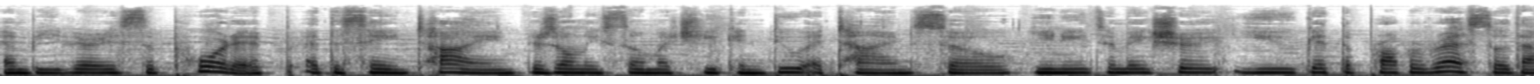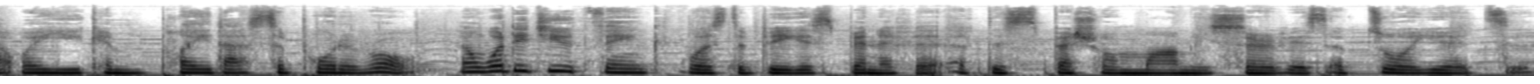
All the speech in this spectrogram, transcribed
and be very supportive, but at the same time, there's only so much you can do at times. So you need to make sure you get the proper rest so that way you can play that supportive role. And what did you think was the biggest benefit of this special mommy service of 坐月子?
